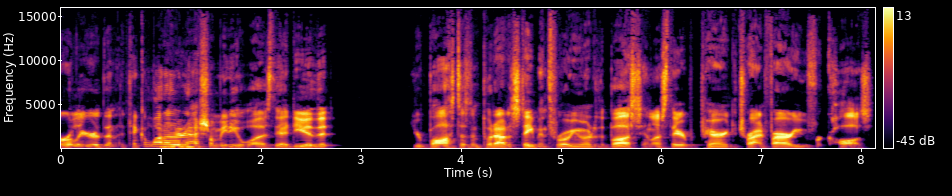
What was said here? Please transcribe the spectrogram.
earlier than I think a lot of other mm-hmm. national media was. The idea that your boss doesn't put out a statement throwing you under the bus unless they are preparing to try and fire you for cause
